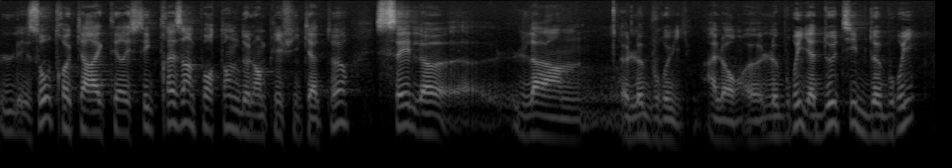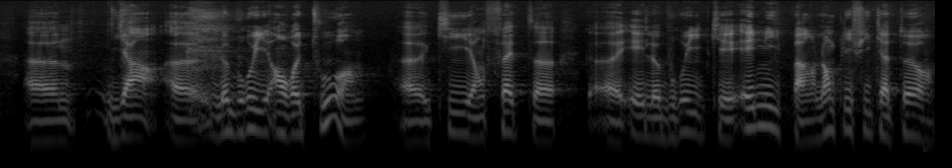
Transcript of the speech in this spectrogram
les autres caractéristiques très importantes de l'amplificateur, c'est le, le, bruit. Alors, euh, le bruit, il y a deux types de bruit. il y a le bruit en retour, qui en fait est le bruit qui est émis par l'amplificateur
